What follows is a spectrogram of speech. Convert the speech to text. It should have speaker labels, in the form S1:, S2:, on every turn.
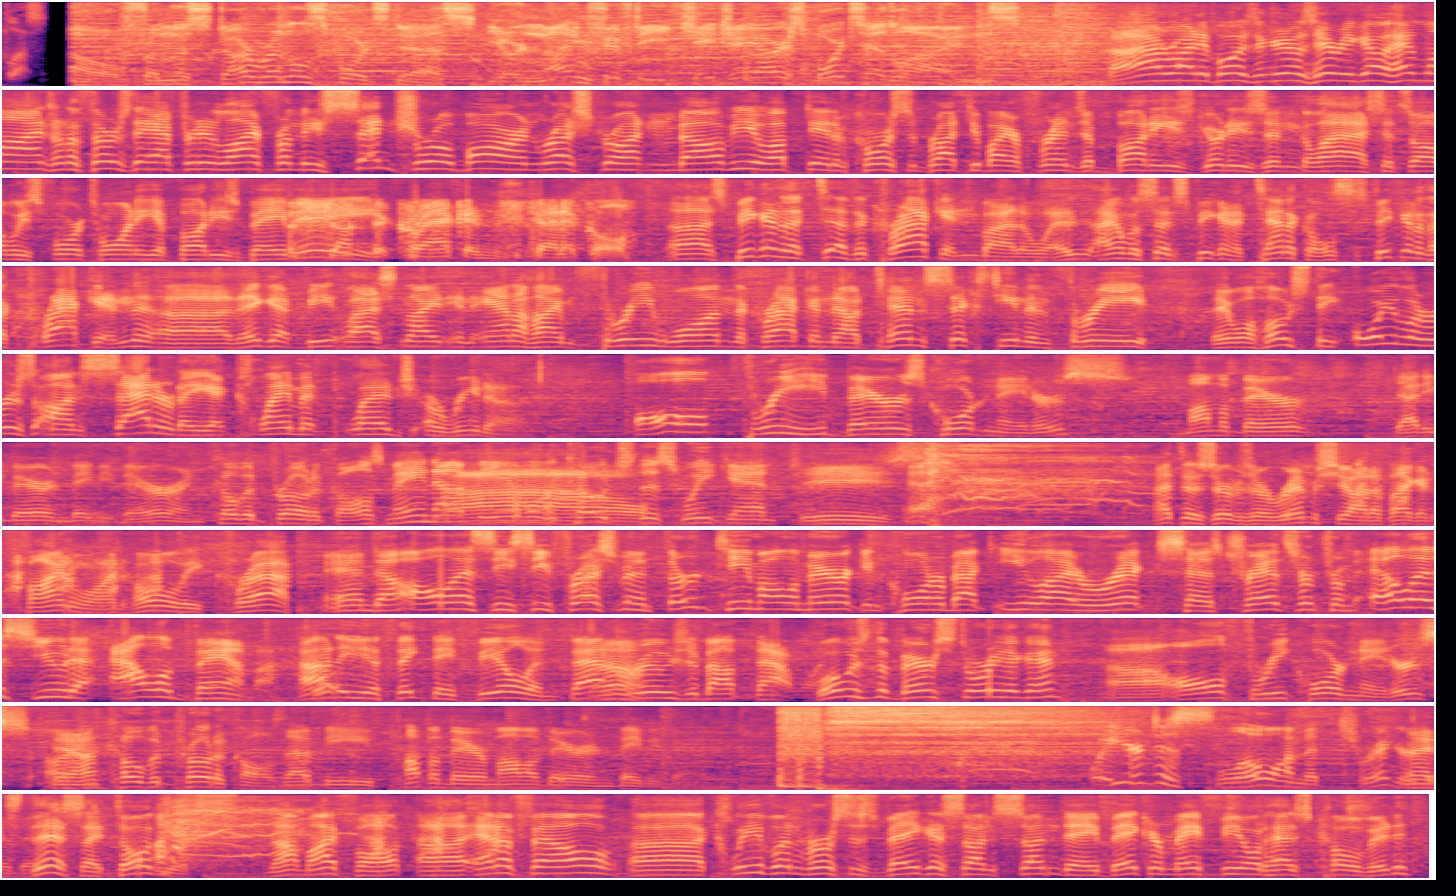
S1: plus.
S2: Oh, from the Star Reynolds Sports Desk, your 950 KJR Sports headlines.
S3: All righty, boys and girls, here we go. Headlines on a Thursday afternoon live from the Central Bar and Restaurant in Bellevue. Update, of course, is brought to you by our friends at Buddies, Goodies, and Glass. It's always 420 at Buddies, baby.
S4: Stuck the Kraken's tentacle.
S3: Uh, speaking of the, of the Kraken, by the way, I almost said speaking of tentacles. Speaking of the Kraken, uh, they got beat last night in Anaheim 3 1. The Kraken now 10, 16, and 3. They will host the Oilers on Saturday at Climate Pledge Arena.
S5: All three Bears coordinators, Mama Bear, Daddy Bear, and Baby Bear, and COVID protocols may not be able to coach this weekend.
S3: Jeez. that deserves a rim shot if I can find one. Holy crap.
S5: And uh, all SEC freshman and third team All American cornerback Eli Ricks has transferred from LSU to Alabama. How do you think they feel in Baton Rouge about that one?
S3: What was the Bears story again?
S5: Uh, all three coordinators are
S3: Yeah.
S5: in COVID protocols. That'd be Papa Bear, Mama Bear, and Baby Bear. Well, you're just slow on the trigger.
S3: That's
S5: today.
S3: this. I told you. It's not my fault. Uh, NFL, uh, Cleveland versus Vegas on Sunday. Baker Mayfield has COVID.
